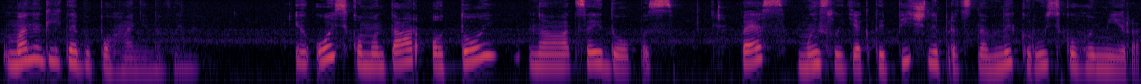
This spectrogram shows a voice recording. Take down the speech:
у мене для тебе погані новини. І ось коментар отой на цей допис. Пес мислить як типічний представник руського міра,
